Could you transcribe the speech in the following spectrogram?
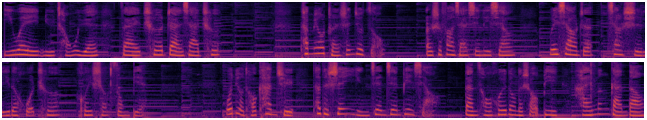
一位女乘务员在车站下车，她没有转身就走，而是放下行李箱，微笑着向驶离的火车挥手送别。我扭头看去。他的身影渐渐变小，但从挥动的手臂还能感到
